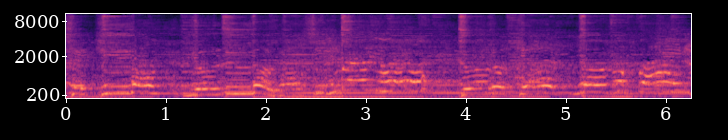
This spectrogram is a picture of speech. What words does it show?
石板夜の始まりはとろけるようなファイ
